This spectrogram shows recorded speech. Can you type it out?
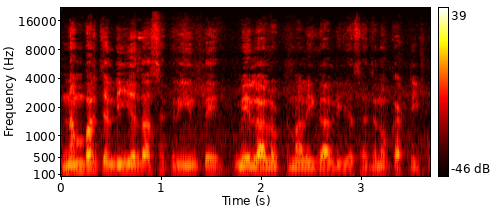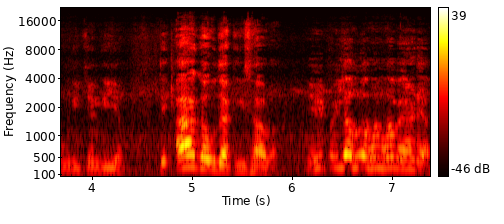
ਨੰਬਰ ਚੱਲੀ ਜਾਂਦਾ ਸਕਰੀਨ ਤੇ ਮੇਲਾ ਲੁੱਟਣ ਵਾਲੀ ਗੱਲ ਹੀ ਆ। ਸੱਜਣੋ ਕੱਟੀ ਪੂਰੀ ਚੰਗੀ ਆ। ਤੇ ਆਹ ਗਊ ਦਾ ਕੀ ਹਿਸਾਬ ਆ? ਇਹ ਵੀ ਪਹਿਲਾ ਸੂਆ ਸੰਧੂ ਸਾਹਿਬ ਐਂਡ ਆ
